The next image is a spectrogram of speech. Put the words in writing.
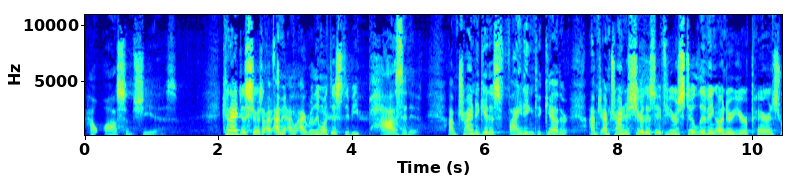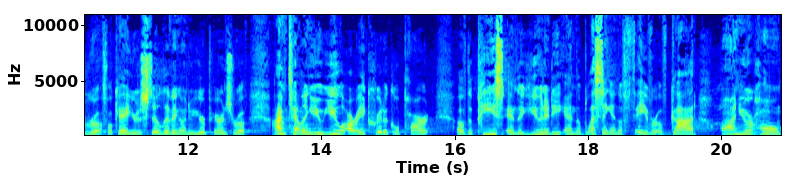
how awesome she is. Can I just share? I, I mean, I, I really want this to be positive. I'm trying to get us fighting together. I'm, I'm trying to share this. If you're still living under your parents' roof, okay, you're still living under your parents' roof, I'm telling you, you are a critical part of the peace and the unity and the blessing and the favor of God on your home.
